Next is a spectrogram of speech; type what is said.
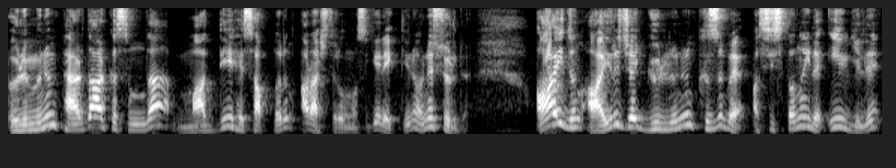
ölümünün perde arkasında maddi hesapların araştırılması gerektiğini öne sürdü. Aydın ayrıca Güllü'nün kızı ve asistanıyla ilgili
